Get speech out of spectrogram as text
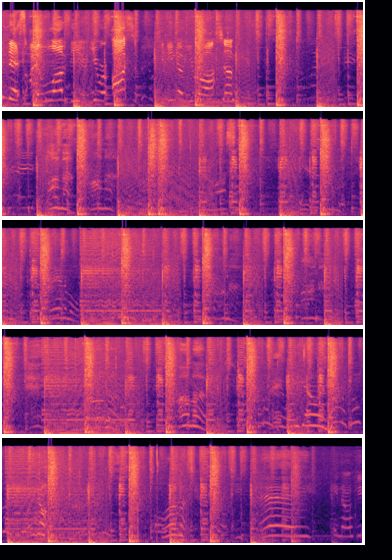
goodness, I love you. You were awesome. Did you know you were awesome?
